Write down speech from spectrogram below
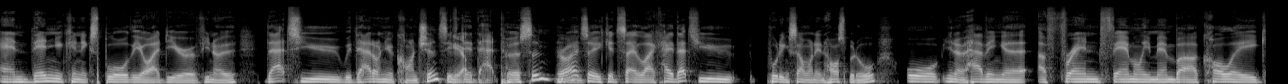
And then you can explore the idea of, you know, that's you with that on your conscience if Yep. they're that person, right? Mm. So you could say, like, hey, that's you putting someone in hospital or, you know, having a, a friend, family member, colleague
